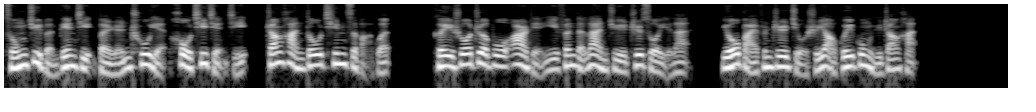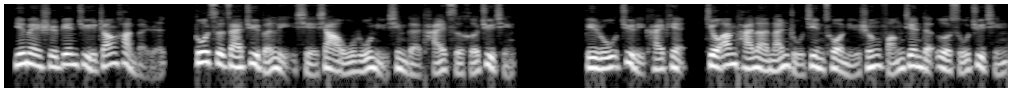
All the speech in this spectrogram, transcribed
从剧本编辑、本人出演、后期剪辑，张翰都亲自把关。可以说，这部二点一分的烂剧之所以烂，有百分之九十要归功于张翰，因为是编剧张翰本人。多次在剧本里写下侮辱女性的台词和剧情，比如剧里开片就安排了男主进错女生房间的恶俗剧情，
